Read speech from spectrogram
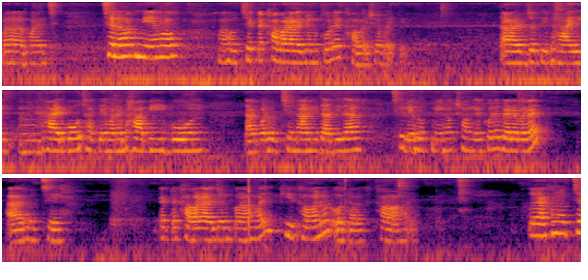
বা মানে ছেলে হোক, মেয়ে হোক হচ্ছে একটা খাবার আয়োজন করে খাওয়াই সবাইকে। তার যদি ভাই ভাইয়ের বউ থাকে মানে ভাবি, বোন, তারপর হচ্ছে নানি, দাদিরা, ছেলে হোক, মেয়ে হোক সঙ্গে করে বেড়া বেড়ায়। আর হচ্ছে একটা খাওয়ার আয়োজন করা হয়, ক্ষীর খাওয়ানোর ওটা খাওয়া হয়। তো এখন হচ্ছে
